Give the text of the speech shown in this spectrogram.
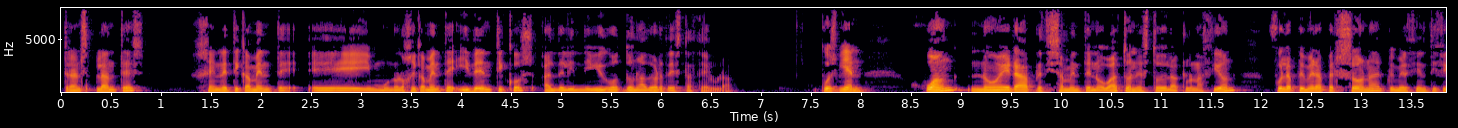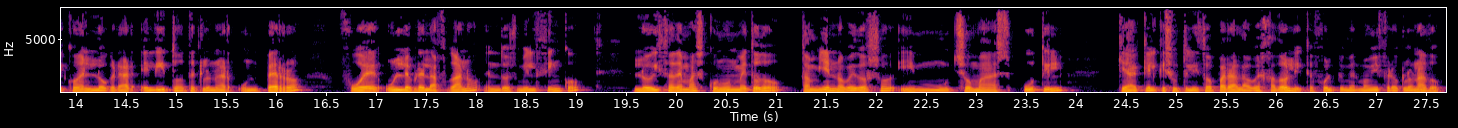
trasplantes genéticamente e inmunológicamente idénticos al del individuo donador de esta célula. Pues bien, Juan no era precisamente novato en esto de la clonación, fue la primera persona, el primer científico en lograr el hito de clonar un perro, fue un lebrel afgano en 2005, lo hizo además con un método también novedoso y mucho más útil que aquel que se utilizó para la oveja Dolly, que fue el primer mamífero clonado.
